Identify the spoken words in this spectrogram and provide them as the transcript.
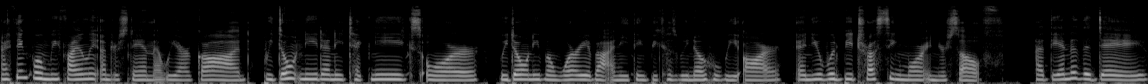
I think when we finally understand that we are God, we don't need any techniques or we don't even worry about anything because we know who we are. And you would be trusting more in yourself. At the end of the day,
